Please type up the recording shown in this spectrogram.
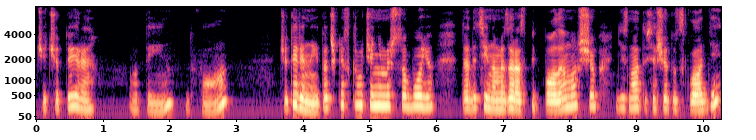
Чи 4, 1, 2. 4 ниточки скручені між собою. Традиційно ми зараз підпалимо, щоб дізнатися, що тут в складі.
